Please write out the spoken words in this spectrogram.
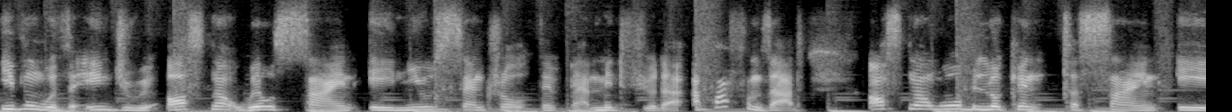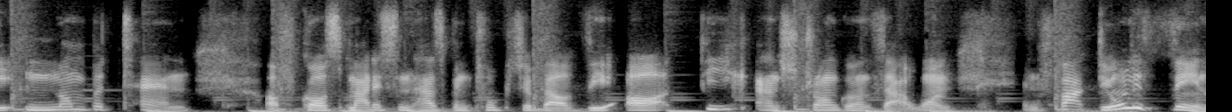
even with the injury, Arsenal will sign a new central uh, midfielder. Apart from that, Arsenal will be looking to sign a number 10. Of course, Maddison has been talked about. They are thick and strong on that one. In fact, the only thing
